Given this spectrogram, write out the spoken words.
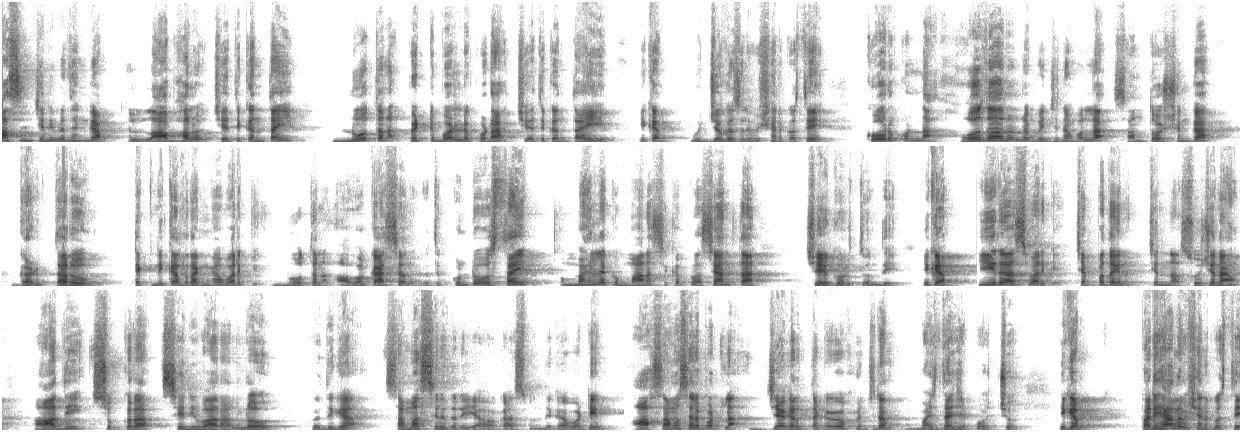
ఆశించిన విధంగా లాభాలు చేతికంతాయి. నూతన పెట్టుబడులు కూడా చేతికంతాయి. ఇక ఉద్యోగస్తుల విషయానికి వస్తే కోరుకున్న హోదాలు లభించడం వల్ల సంతోషంగా గడుపుతారు. టెక్నికల్ రంగం వారికి నూతన అవకాశాలు వెతుక్కుంటూ వస్తాయి. మహిళలకు మానసిక ప్రశాంత చేకూరుతుంది. ఇక ఈ రాశి వారికి చెప్పదగిన చిన్న సూచన ఆది శుక్ర శనివారాల్లో కొద్దిగా సమస్యలు ఎదురయ్యే అవకాశం ఉంది కాబట్టి ఆ సమస్యల పట్ల జాగ్రత్తగా వ్యవహరించడం మంచిదని చెప్పవచ్చు. ఇక పరిహార విషయానికి వస్తే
